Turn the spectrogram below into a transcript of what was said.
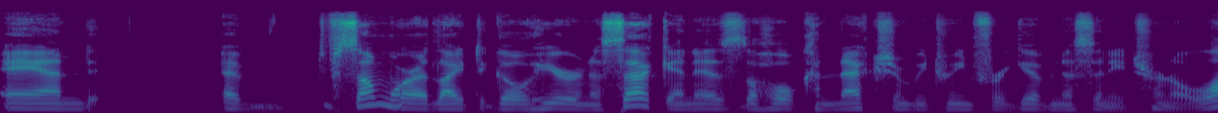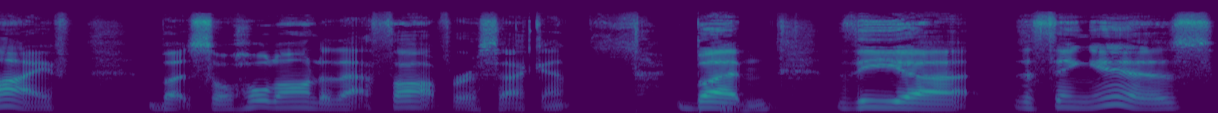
and uh, somewhere I'd like to go here in a second is the whole connection between forgiveness and eternal life. But so hold on to that thought for a second. But mm-hmm. the uh, the thing is,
